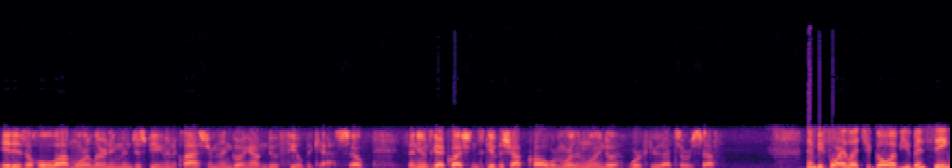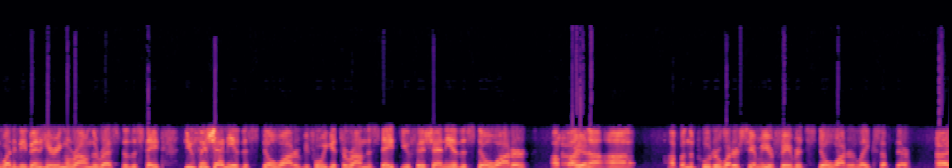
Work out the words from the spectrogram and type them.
it is a whole lot more learning than just being in a classroom and then going out into a field to cast. So if anyone's got questions, give the shop a call. We're more than willing to work through that sort of stuff. And before I let you go, have you been seeing what have you been hearing around the rest of the state? Do you fish any of the Stillwater? Before we get to around the state, do you fish any of the Stillwater up Oh, on yeah. the uh, up on the Poudre? What are some of your favorite Stillwater lakes up there? Uh,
